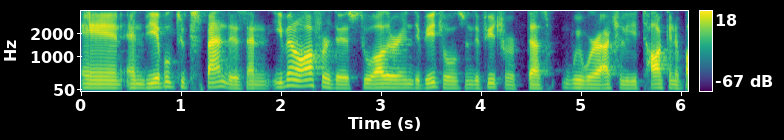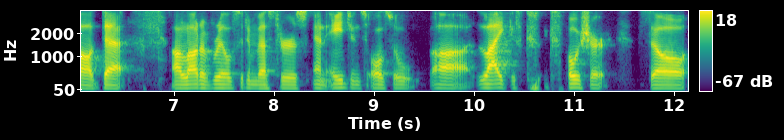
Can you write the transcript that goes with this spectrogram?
and and be able to expand this and even offer this to other individuals in the future that's we were actually talking about that a lot of real estate investors and agents also uh, like ex- exposure so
